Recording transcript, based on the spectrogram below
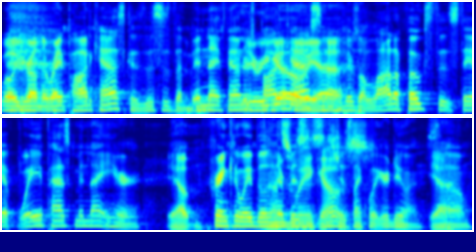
Well, you're on the right podcast because this is the Midnight Founders Here we podcast. go, and yeah. there's a lot of folks that stay up way past midnight here, Yep. cranking away building That's their the way it businesses, just like what you're doing. Yeah. So,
